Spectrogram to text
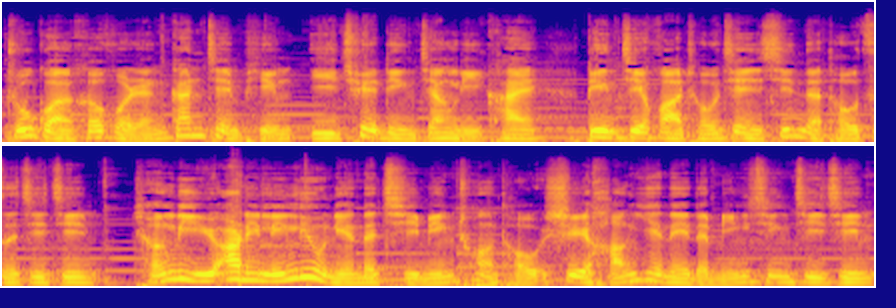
主管合伙人甘建平已确定将离开，并计划筹建新的投资基金。成立于二零零六年的启明创投是行业内的明星基金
